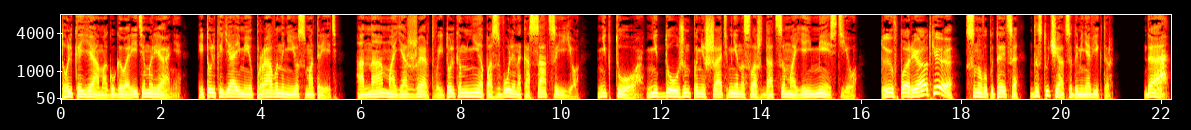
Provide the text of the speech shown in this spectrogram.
только я могу говорить о Мариане, и только я имею право на нее смотреть. Она моя жертва, и только мне позволено касаться ее. Никто не должен помешать мне наслаждаться моей местью. «Ты в порядке?» Снова пытается достучаться до меня Виктор. «Да»,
